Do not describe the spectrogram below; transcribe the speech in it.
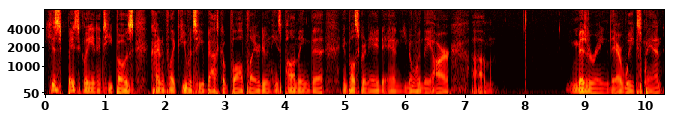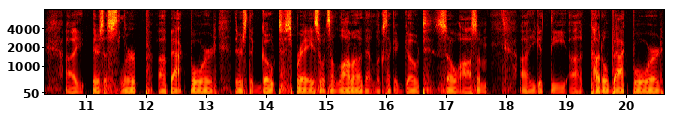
he's basically in a T pose, kind of like you would see a basketball player doing. He's palming the impulse grenade, and you know when they are um, measuring their wingspan. Uh, there's a slurp uh, backboard. There's the goat spray, so it's a llama that looks like a goat. So awesome. Uh, you get the uh, cuddle backboard.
